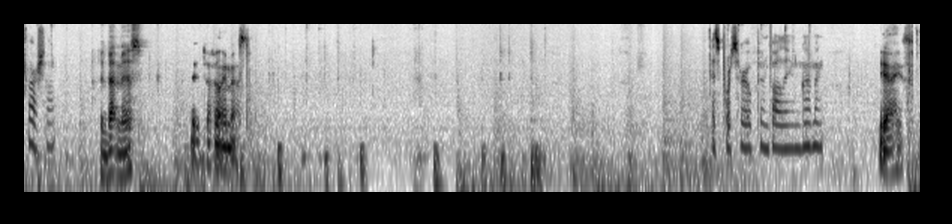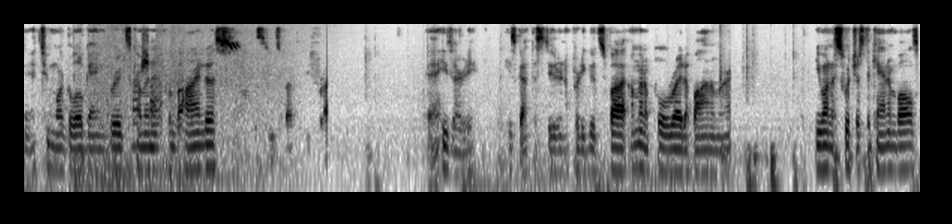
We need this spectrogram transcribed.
Far shot. Did that miss? It definitely missed. His ports are open, volley incoming. Yeah, he's Yeah, two more glow gang brigs Oh, coming in from behind us. This dude's about to be fried. Yeah, he's already. He's got this dude in a pretty good spot. I'm gonna pull right up on him. Right. You want to switch us to cannonballs?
